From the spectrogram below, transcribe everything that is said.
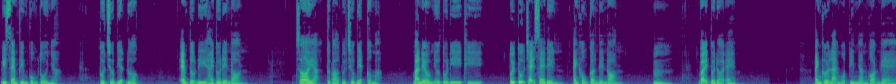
Đi xem phim cùng tôi nhé. Tôi chưa biết được. Em tự đi hay tôi đến đón? Trời ạ, tôi bảo tôi chưa biết cơ mà. Mà nếu như tôi đi thì tôi tự chạy xe đến, anh không cần đến đón. Ừ, vậy tôi đợi em. Anh gửi lại một tin nhắn gọn ghẽ,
